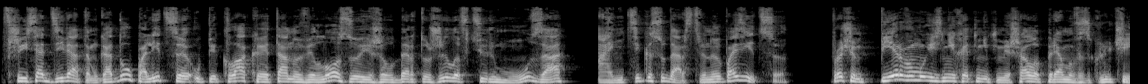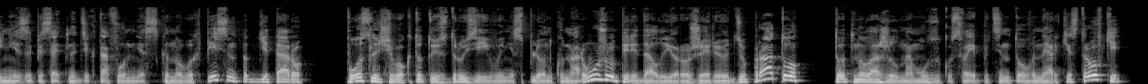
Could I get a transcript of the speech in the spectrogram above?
В 69 году полиция упекла Каэтану Велозу и Жилберту Жила в тюрьму за антигосударственную позицию. Впрочем, первому из них это не помешало прямо в заключении записать на диктофон несколько новых песен под гитару, После чего кто-то из друзей вынес пленку наружу, передал ее Рожерию Дюпрату, тот наложил на музыку свои патентованные оркестровки,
